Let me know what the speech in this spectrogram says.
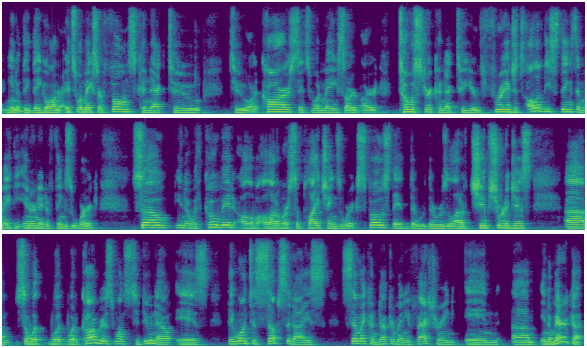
you know they, they go on it's what makes our phones connect to to our cars. It's what makes our, our toaster connect to your fridge. It's all of these things that make the Internet of Things work. So, you know, with COVID, all of a lot of our supply chains were exposed. They, there, there was a lot of chip shortages. Um, so, what, what what Congress wants to do now is they want to subsidize semiconductor manufacturing in um, in America,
